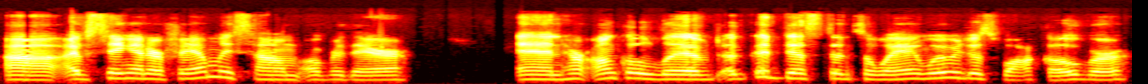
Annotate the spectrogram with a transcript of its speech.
Uh, I was staying at her family's home over there, and her uncle lived a good distance away, and we would just walk over.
